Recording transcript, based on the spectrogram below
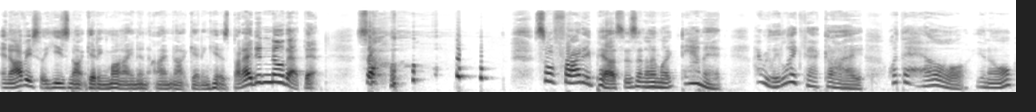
And obviously he's not getting mine and I'm not getting his, but I didn't know that then. So, so Friday passes and I'm like, damn it. I really like that guy. What the hell, you know?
